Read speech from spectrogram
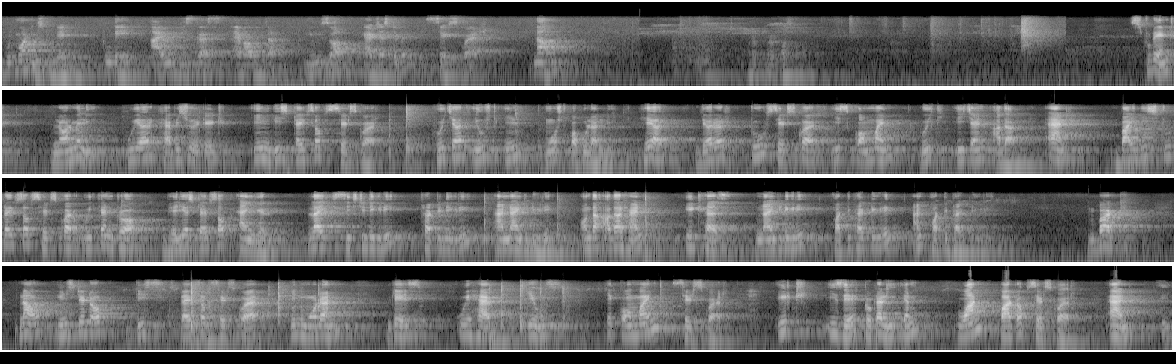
Good morning student. Today I will discuss about the use of adjustable set square. Now student normally we are habituated in these types of set square which are used in most popularly. Here there are two set square is combined with each and other and by these two types of set square we can draw various types of angle like 60 degree 30 degree and 90 degree. On the other hand it has 90 degree 45 degree and 45 degree. But now instead of these types of set square in modern days we have used a combined set square. It is a totally an one part of set square. And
